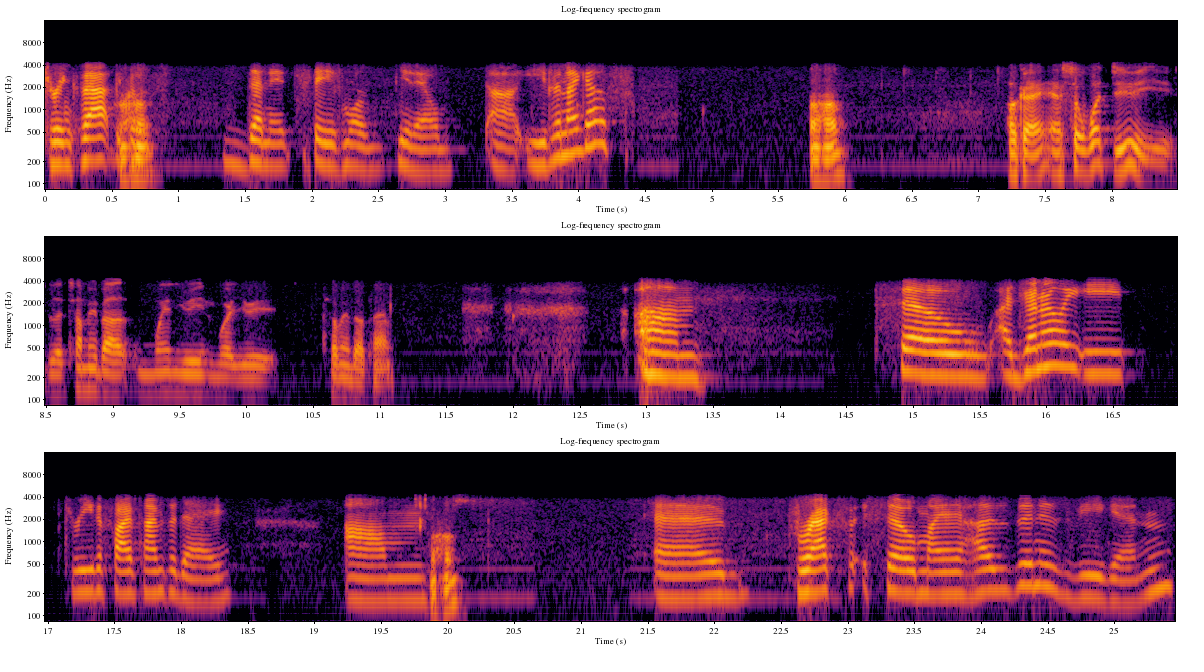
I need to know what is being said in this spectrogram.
drink that because Uh-huh. then it stays more, you know, uh, even. I guess. Uh huh. Okay. And so, what do you eat? Tell me about when you eat and what you eat. Tell me about that. Um, so I generally eat three to five times a day. Um, Uh huh. and breakfast. So my husband is vegan,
